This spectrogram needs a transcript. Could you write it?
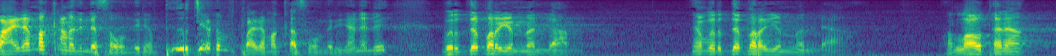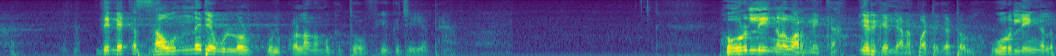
പഴമക്കാണ് അതിന്റെ സൗന്ദര്യം. തീർച്ചയായിട്ടും പഴമക്ക സൗന്ദര്യം. ഞാനത് വെറുതെ പറയുന്നല്ല. ഞാൻ വെറുതെ പറയുന്നല്ല. അള്ളാഹു തന ഇതിന്റെയൊക്കെ സൗന്ദര്യം ഉള്ള ഉൾക്കൊള്ളാൻ നമുക്ക് തോഫിയൊക്കെ ചെയ്യട്ടെ. ഹൂർലിങ്ങൾ വർണിക്കാം. ഒരു കല്യാണ പാട്ട് കേട്ടോളൂ. ഹൂർലിങ്ങൾ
